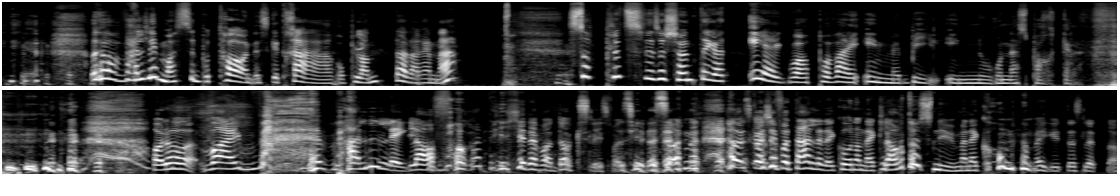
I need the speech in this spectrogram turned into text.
og det var veldig masse botaniske trær og planter der inne. Så plutselig så skjønte jeg at jeg var på vei inn med bil i Nordnesparken. og da var jeg ve veldig glad for at ikke det var dagslys, for å si det sånn. Jeg skal ikke fortelle deg hvordan jeg klarte å snu, men jeg kom nå meg ut til slutt, da.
